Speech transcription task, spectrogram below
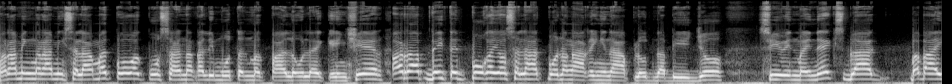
Maraming maraming salamat po. Huwag po sana kalimutan mag-follow, like, and share para updated po kayo sa lahat po ng aking ina-upload na video. See you in my next vlog. Bye-bye!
